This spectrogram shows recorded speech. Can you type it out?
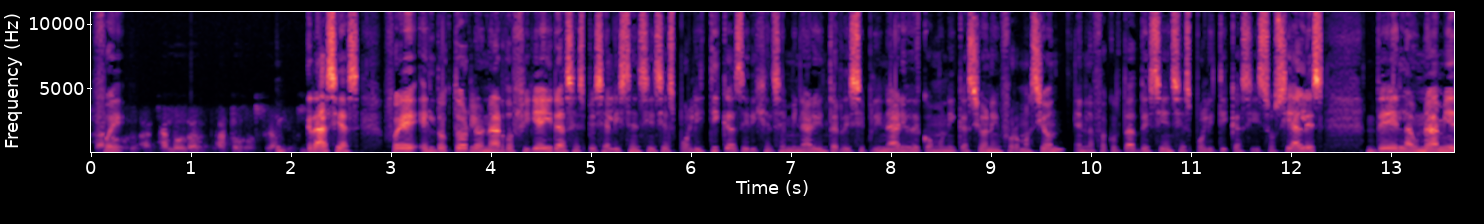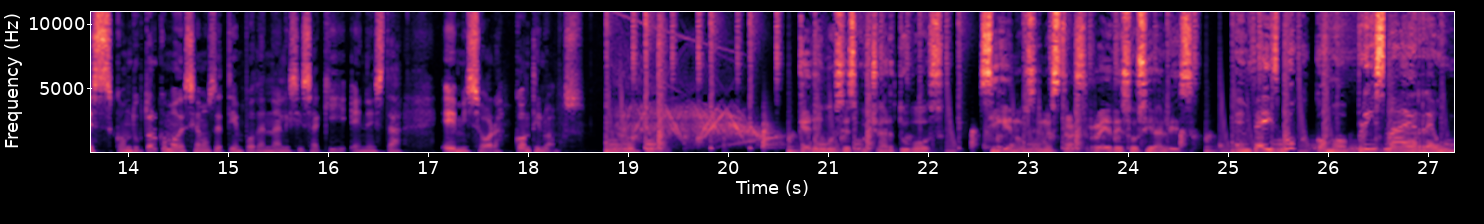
Fue Saludos a, todos. Gracias. Fue el doctor Leonardo Figueiras, especialista en ciencias políticas, dirige el Seminario Interdisciplinario de Comunicación e Información en la Facultad de Ciencias Políticas y Sociales de la UNAM y es conductor, como decíamos, de tiempo de análisis aquí en esta emisora. Continuamos. Queremos escuchar tu voz. Síguenos en nuestras redes sociales. En Facebook como Prisma RU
